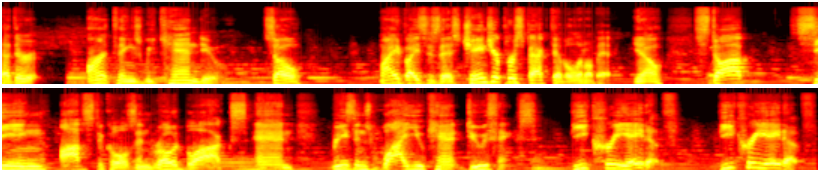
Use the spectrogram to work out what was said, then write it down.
that there aren't things we can do. So my advice is this change your perspective a little bit, you know, stop seeing obstacles and roadblocks and reasons why you can't do things. Be creative. Be creative.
